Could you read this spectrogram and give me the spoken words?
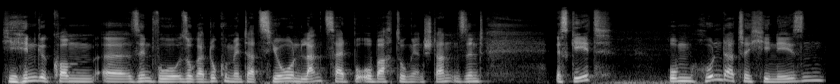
hier hingekommen äh, sind, wo sogar Dokumentationen, Langzeitbeobachtungen entstanden sind. Es geht um hunderte Chinesen,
